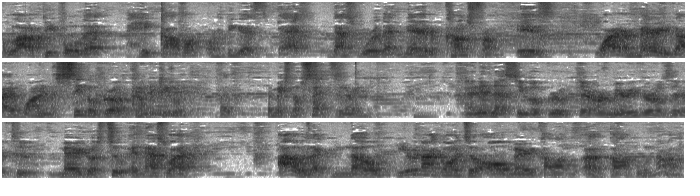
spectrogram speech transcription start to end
a lot of people that hate kava or think that's bad. That's where that narrative comes from. Is why are married guy wanting a single girl to come to kill with him? Like that makes no sense. You know what I mean? and in that single group, there are married girls there too. married girls too, and that's why I was like, no, you're not going to all married kalapu, uh, kalapu no,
